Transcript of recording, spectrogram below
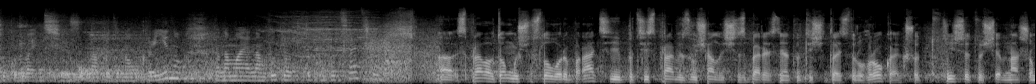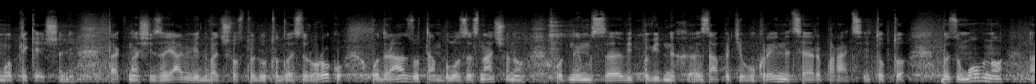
цю конвенцію в нападі на Україну, має нам виплатити компенсацію. Справа в тому, що слово репарації по цій справі звучало ще з березня 2022 року. Якщо точніше, то ще в нашому аплікейшені. Так, в нашій заяві від 26 лютого 2022 року одразу там було зазначено одним з е, відповідних е, запитів України це репарації. Тобто, безумовно, е,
